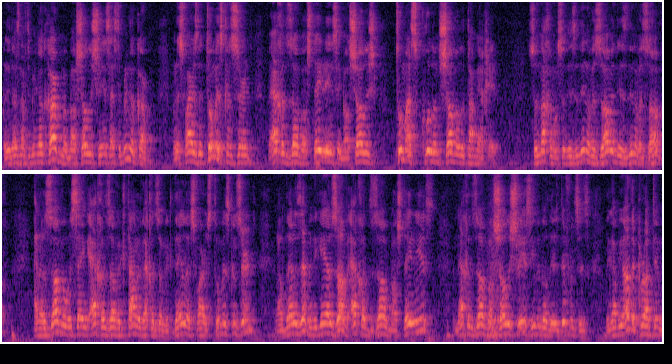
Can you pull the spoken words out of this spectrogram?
but he doesn't have to bring a carbon. A Bal Sholish has to bring a carbon. But as far as the tum is concerned, ve'echad zov al shteiris, a bal sholish, tumas kulon shava l'tami acher. So nacham, so there's a din of a zov and there's a din of a zov, and a zov was saying echad zov iktan of echad zov ikdel as far as tum is concerned, and al der zeb, and a zov, echad zov bal shteiris, and echad zov bal sholish rias, even though there's differences, legabi other pratim,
